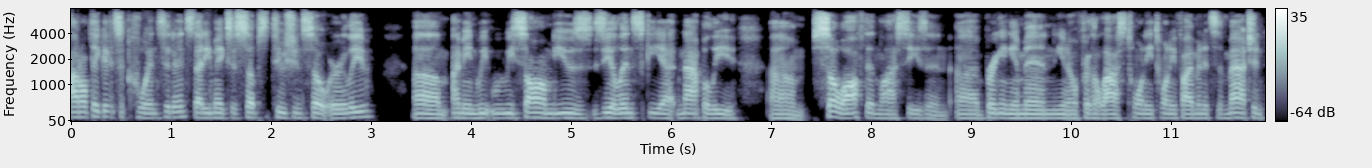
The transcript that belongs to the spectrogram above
I don't think it's a coincidence that he makes a substitution so early. Um, I mean, we we saw him use Zielinski at Napoli um, so often last season, uh, bringing him in, you know, for the last 20, 25 minutes of match, and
